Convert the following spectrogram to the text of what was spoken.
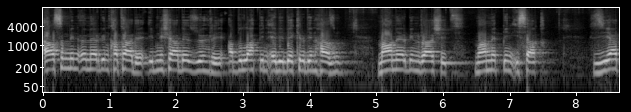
Asım bin Ömer bin Katade, İbn-i Şabe Zühri, Abdullah bin Ebi Bekir bin Hazm, Mamer bin Raşid, Muhammed bin İshak, Ziyad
